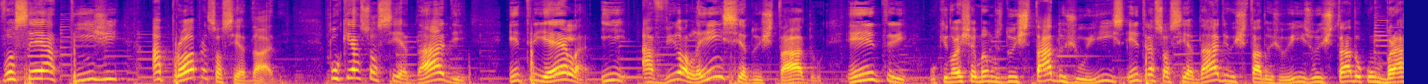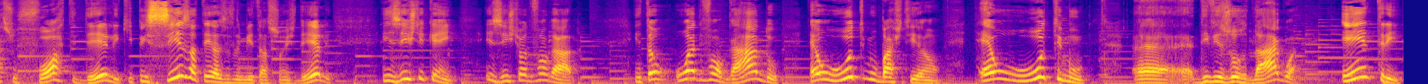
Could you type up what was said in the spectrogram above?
você atinge a própria sociedade. Porque a sociedade, entre ela e a violência do Estado, entre o que nós chamamos do Estado juiz, entre a sociedade e o Estado juiz, o Estado com um braço forte dele, que precisa ter as limitações dele, Existe quem? Existe o advogado. Então, o advogado é o último bastião, é o último é, divisor d'água entre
